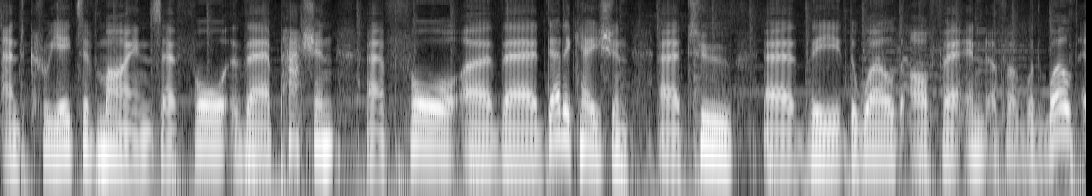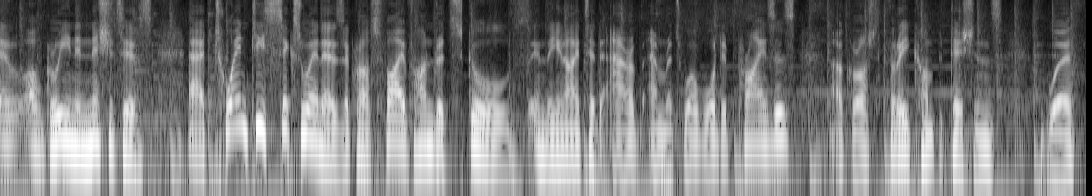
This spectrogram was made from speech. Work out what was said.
and creative minds uh, for their passion, uh, for uh, their dedication uh, to uh, the the world of uh, in, with world of green initiatives. 26 winners across 500 schools in the United Arab Emirates were awarded prizes across three competitions worth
